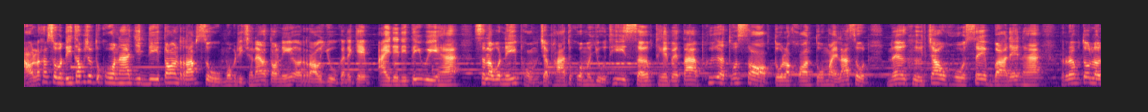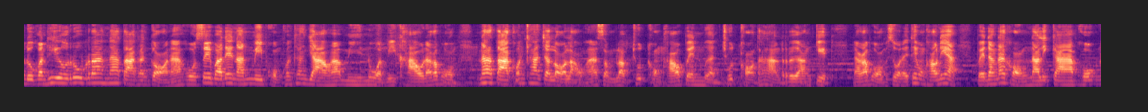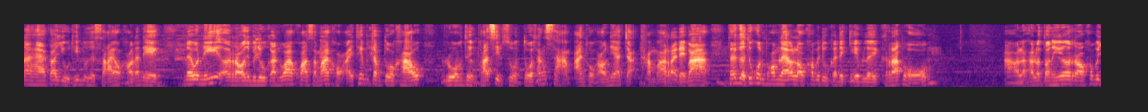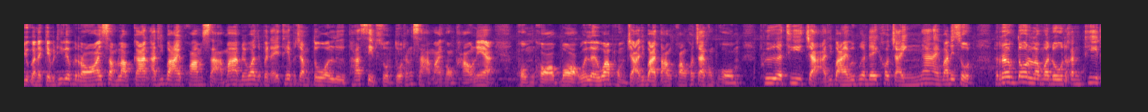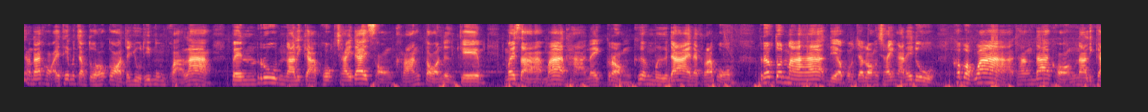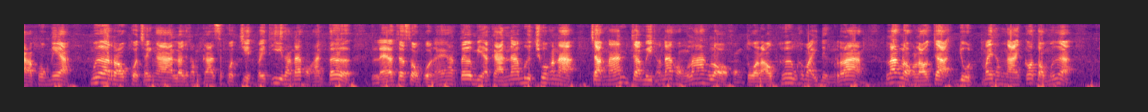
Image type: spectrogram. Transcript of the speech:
เอาละครับ สวัสดีท่านผู้ชมทุกคนนะฮะ ยินดีต้อนรับสู่ m o b i l i t Channel ตอนนี้เราอยู่กันในเกม Identity V ฮะสำหรับวันนี้ผมจะพาทุกคนมาอยู่ที่เซิร์ฟเทสเบต้าเพื่อทดสอบตัวละครตัวใหม่ล่าสุด นั่นก็คือเจ้าโฮเซบาเดนฮะ เริ่มต้นเราดูกันที่รูปร่างหน้าตากันก่อนนะโฮเซบาเดนนั้นมีผมค่อนข้างยาวฮะ มีหนวดมีเครานะครับผม หน้าตาค่อนข้างจะหล่อเหลาฮะสำหรับชุดของเขาเป็นเหมือนชุดของทหารเรืออังกฤษนะครับผมส่วนไอเทมของเขาเนี่ยเป็นทางด้านของนาฬิกาพกนะฮะก็อยู่ที่มือซ้ายของเขานั่นเอง ในวันนี้เราจะไปดูกันว่าความสามารถของไอเทมประจำตัวเขา รวมถึงพาสซีฟส่วนตัวทั้ง 3 อันของเขาเนี่ยจะทำอะไรได้บ้าง ถ้าเกิดทุกคนพร้อมแล้วเราเข้าไปดูกันในเกมเลยครับผม เอาละครับแล้วตอนนี้เราเข้าไปอยู่กันในเกมเป็นที่เรียบร้อยสำหรับการอธิบายความสามารถไม่ว่าจะเป็นไอเทมประจำตัว หรือพาสซีฟส่วนตัวทั้ง3อันของเขาเนี่ยผมขอบอกไว้เลยว่าผมจะอธิบายตามความเข้าใจของผม เพื่อที่จะอธิบายให้เพื่อนๆได้เข้าใจง่ายมากที่สุด เริ่มต้นเรามาดูกันที่ทางด้านของไอเทมประจำตัวเขาก่อนจะอยู่ที่มุมขวาล่าง เป็นรูปนาฬิกาพกใช้ได้ 2 ครั้งต่อ 1 เกม ไม่สามารถหาในกล่องเครื่องมือได้นะครับผม เริ่มต้นมาฮะเดี๋ยวผมจะลองใช้งานให้ดู เขาบอกว่าทางด้านของนาฬิกาพกเนี่ย เมื่อเรากดใช้งานเราจะทำการสะกดจิตไปที่ทางด้านของฮันเตอร์แล้วจะส่งผลให้ฮันเตอร์มีอาการหน้ามืดชั่วขณะ จากนั้นจะมีทางด้านของร่างหลอกของตัวเราเพิ่มเข้ามาอีกหนึ่งร่าง ร่างหลอกของเราจะหยุดไม่ทำงานก็ต่อเมื่อ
